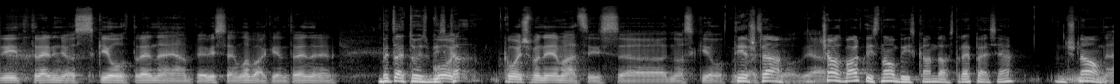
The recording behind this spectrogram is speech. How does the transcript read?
rīta treniņos skilu trenējām pie visiem labākajiem treneriem. Bet vai tu esi bijis? Ko, Ka... ko viņš man iemācījis uh, no skila? Tieši tā. Čārlis Barklīs nav bijis skandāls trepēs. Ja? Viņš nav. Nē,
